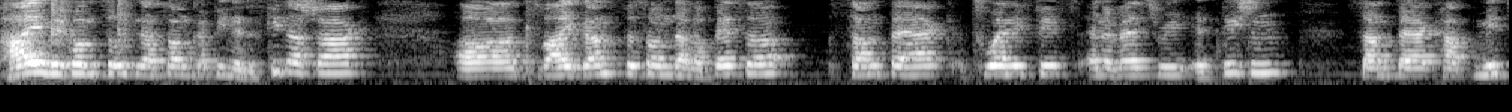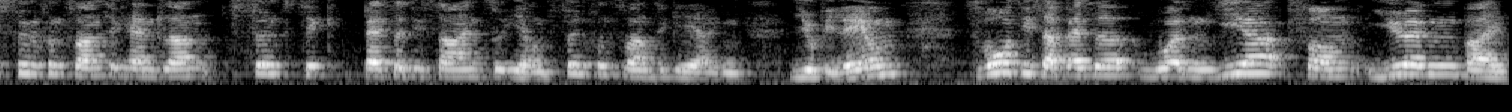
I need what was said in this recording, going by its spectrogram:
Hi, willkommen zurück in der Soundkabine des Guitar Shark. Äh, zwei ganz besondere Bässe. Sandberg 25th Anniversary Edition. Sandberg hat mit 25 Händlern 50 Bässe designt zu ihrem 25-jährigen Jubiläum. Zwei dieser Bässe wurden hier vom Jürgen beim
